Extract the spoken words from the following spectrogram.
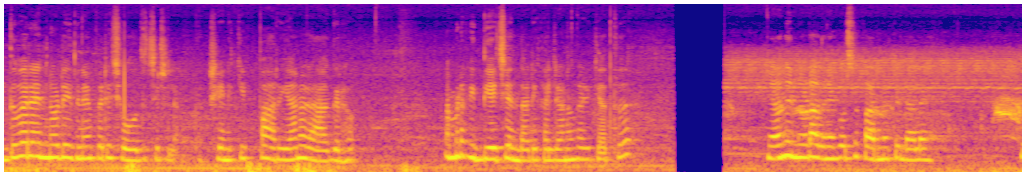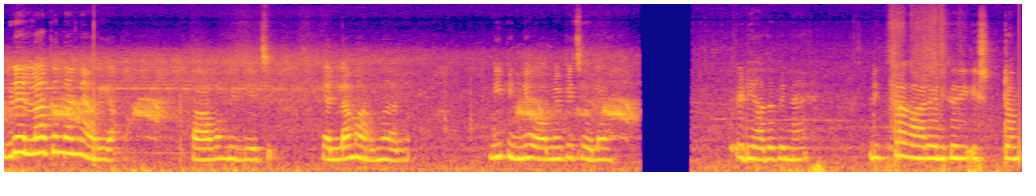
ഇതുവരെ എന്നോട് ഇതിനെപ്പറ്റി ചോദിച്ചിട്ടില്ല. പക്ഷെ എനിക്കിപ്പോൾ അറിയാനൊരാഗ്രഹം. നമ്മുടെ വിദ്യേച്ചി എന്താടി കല്യാണം കഴിക്കാത്തത്? ഞാൻ നിന്നോട് അതിനെക്കുറിച്ച് പറഞ്ഞിട്ടില്ല അല്ലേ ഇവിടെ എല്ലാവർക്കും തന്നെ അറിയാം. പാവം വിദ്യേച്ചി. എല്ലാം മറന്നു മറന്നുമായിരുന്നു നീ പിന്നെ ഓർമ്മിപ്പിച്ചു അല്ലേ എടി അത് പിന്നെ ഇത്ര കാലം എനിക്കൊരു ഇഷ്ടം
